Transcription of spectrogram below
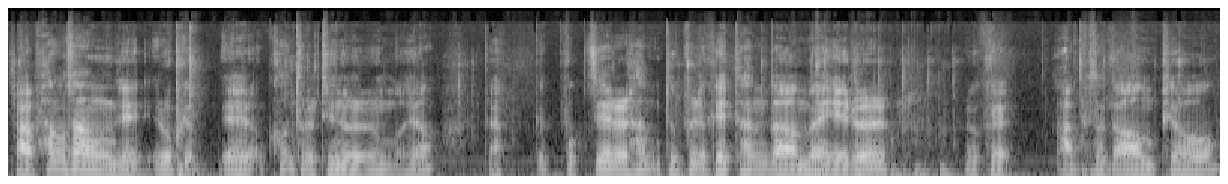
자 항상 이제 이렇게 얘 컨트롤 D 누르는 거예요. 자, 복제를 한 두플리케이트 한 다음에 얘를 이렇게 앞에서 따옴표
